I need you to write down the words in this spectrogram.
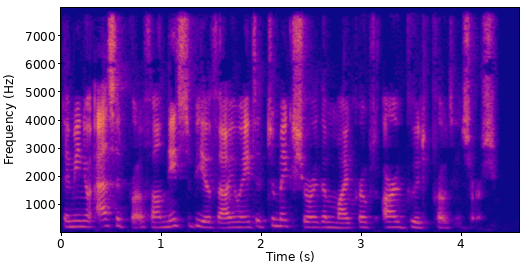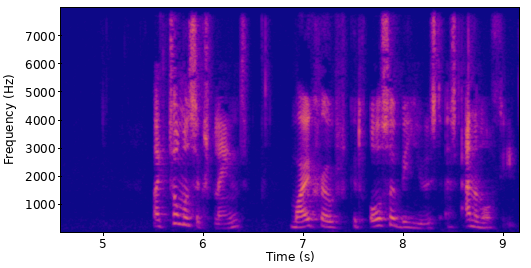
the amino acid profile needs to be evaluated to make sure the microbes are a good protein source. Like Tomas explained, microbes could also be used as animal feed,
